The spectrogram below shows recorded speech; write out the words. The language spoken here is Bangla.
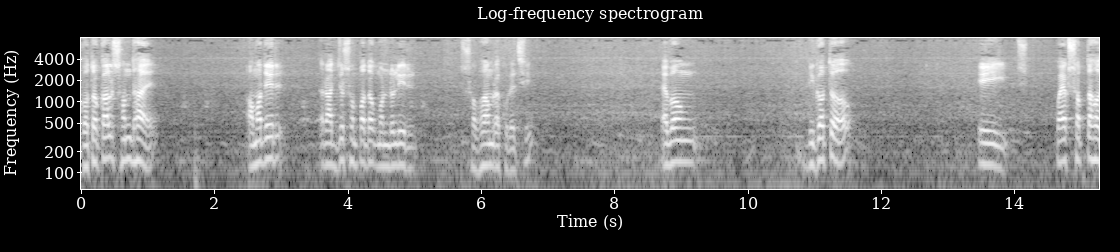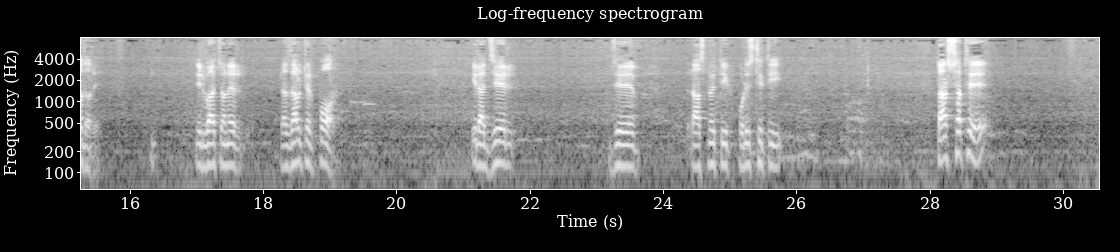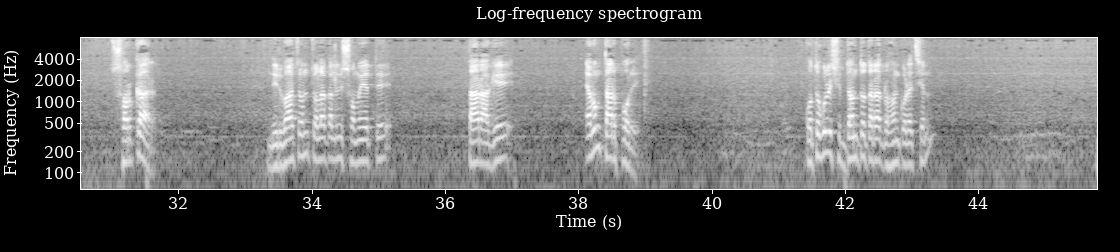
গতকাল সন্ধ্যায় আমাদের রাজ্য সম্পাদক মণ্ডলীর সভা আমরা করেছি এবং বিগত এই কয়েক সপ্তাহ ধরে নির্বাচনের রেজাল্টের পর এই রাজ্যের যে রাজনৈতিক পরিস্থিতি, তার সাথে সরকার নির্বাচন চলাকালীন সময়েতে, তার আগে এবং তারপরে কতগুলি সিদ্ধান্ত তারা গ্রহণ করেছেন।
